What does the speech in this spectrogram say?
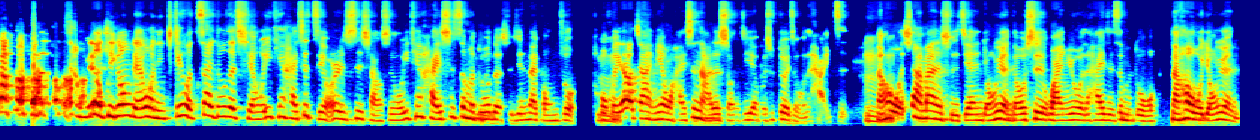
没有提供给我，你给我再多的钱，我一天还是只有二十四小时，我一天还是这么多的时间在工作。嗯、我回到家里面，我还是拿着手机，而不是对着我的孩子。嗯，然后我下班的时间永远都是晚于我的孩子这么多，然后我永远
